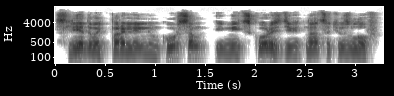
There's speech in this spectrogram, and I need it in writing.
следовать параллельным курсам, иметь скорость 19 узлов.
